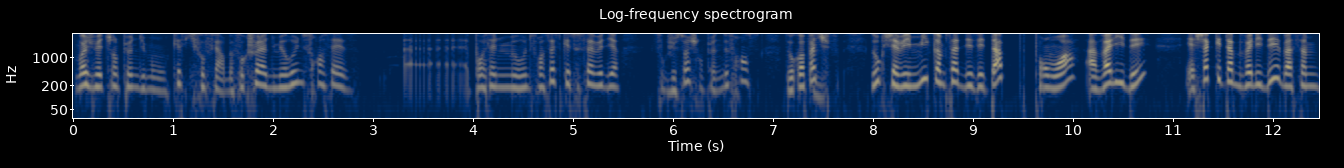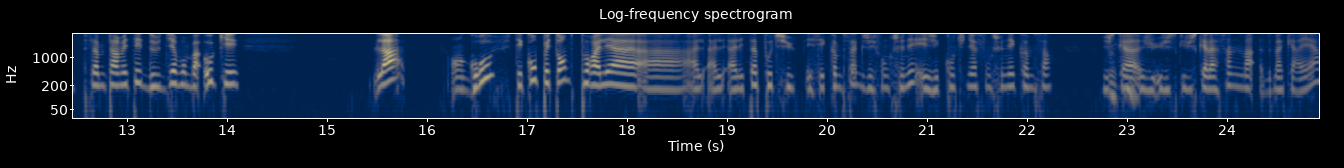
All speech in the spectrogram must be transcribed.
Moi, je vais être championne du monde. Qu'est-ce qu'il faut faire? Il faut que je sois la numéro une française. Euh, pour être la numéro une française, qu'est-ce que ça veut dire? Il faut que je sois championne de France. Donc en fait, Mm. donc j'avais mis comme ça des étapes pour moi à valider. Et à chaque étape validée, bah, ça, me, ça me permettait de dire bon bah ok, là, en gros, tu es compétente pour aller à, à- à- à l'étape au-dessus. Et c'est comme ça que j'ai fonctionné et j'ai continué à fonctionner comme ça jusqu'à ju- jusqu'- la fin de ma, de ma carrière.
